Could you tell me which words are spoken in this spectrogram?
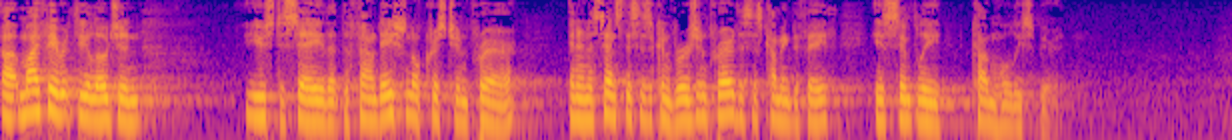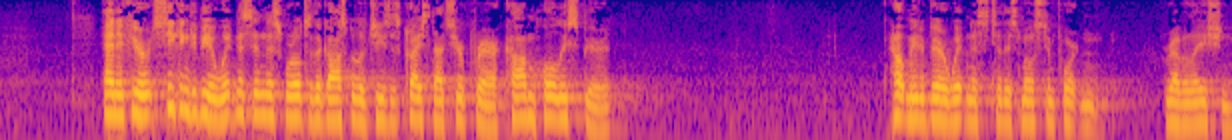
uh, my favorite theologian used to say that the foundational Christian prayer and in a sense, this is a conversion prayer. This is coming to faith, is simply, Come, Holy Spirit. And if you're seeking to be a witness in this world to the gospel of Jesus Christ, that's your prayer. Come, Holy Spirit. Help me to bear witness to this most important revelation.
